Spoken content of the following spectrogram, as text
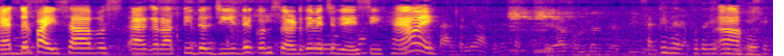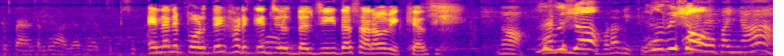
ਇੱਧਰ ਭਾਈ ਸਾਹਿਬ ਅਹ ਰਾਤੀ ਦਲਜੀਤ ਦੇ ਕਨਸਰਟ ਦੇ ਵਿੱਚ ਗਏ ਸੀ। ਹੈ ਓਏ? ਸੱਟੀ ਮੇਰੇ ਪੁੱਤਰੇ ਆਹੋ। ਇੱਕ ਪੈਂਟ ਲਿਆ ਲਿਆ ਤੇ ਚਿਪਸ ਇਹਨਾਂ ਨੇ ਪੁਲ ਤੇ ਖੜ ਕੇ ਜ- ਦਲਜੀਤ ਦਾ ਸਾਰਾ ਉਹ ਵੇਖਿਆ ਸੀ। ਹਾਂ Movie show, ਬੜਾ ਵਿਕਿਆ movie show। ਅਰੇ ਪਈਆਂ।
